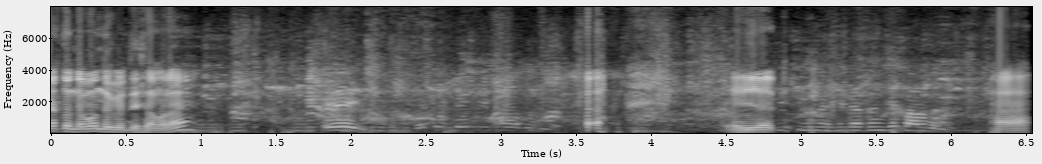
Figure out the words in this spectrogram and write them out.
বেতনটা বন্ধ করে দিয়েছে আমরা এই যে হ্যাঁ।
